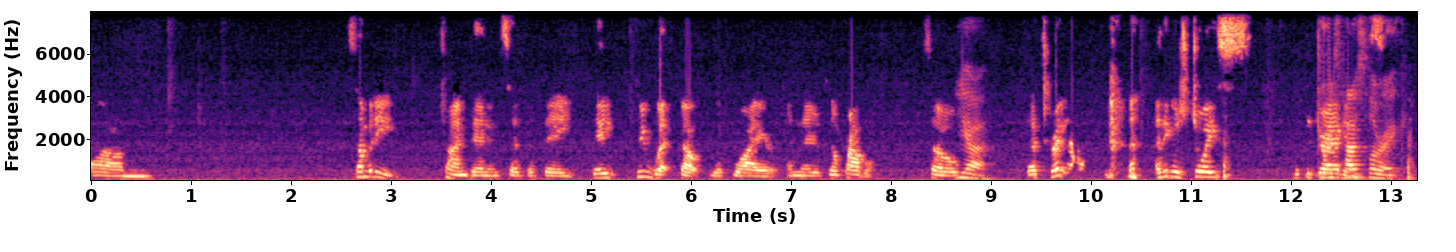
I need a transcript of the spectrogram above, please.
um, somebody chimed in and said that they they do wet felt with wire and there's no problem. So Yeah, that's great. I think it was Joyce with the Joyce dragons. Haslerick.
